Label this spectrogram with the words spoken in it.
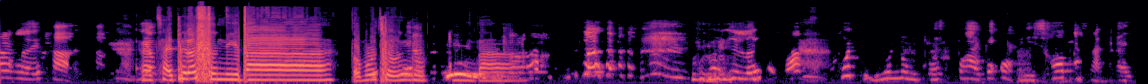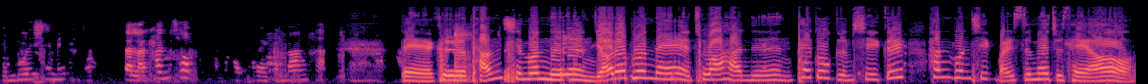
มากๆเลยค่ะ 아, 잘 들었습니다. 너무 좋은 곡입니다. ก่อนอื่นเลยบอกว่าพูดถึงหนุ่มๆเกสปายก็แอบมีชอบอาหารไทยกันด้วยใช่ไหมคะแต่ละท่านชอบ อาหารไทยอะไรกันบ้างค่ะ 네, 그 다음 질문은 여러분의 좋아하는 태국 음식을 한 분씩 말씀해 주세요.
